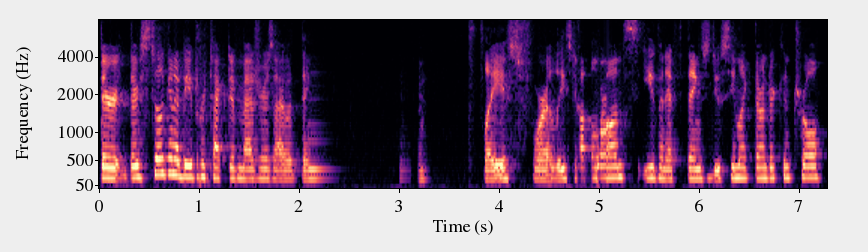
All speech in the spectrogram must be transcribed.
there there's still going to be protective measures. I would think place for at least a couple months, even if things do seem like they're under control.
